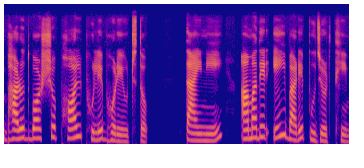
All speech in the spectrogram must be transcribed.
ভারতবর্ষ ফল ফুলে ভরে উঠত। তাই নিয়েই আমাদের এইবারে পুজোর থিম।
